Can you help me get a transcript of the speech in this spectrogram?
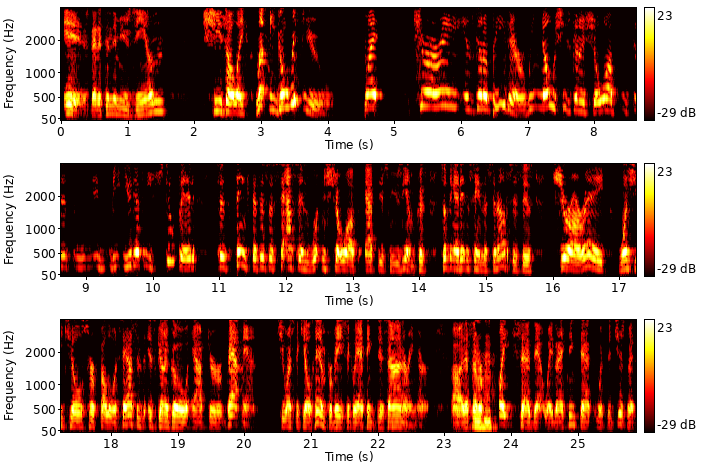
is, that it's in the museum, she's all like, "Let me go with you," but Curare is gonna be there. We know she's gonna show up. It- it'd be- You'd have to be stupid to think that this assassin wouldn't show up at this museum. Because something I didn't say in the synopsis is Curare, once she kills her fellow assassins, is gonna go after Batman. She wants to kill him for basically, I think, dishonoring her. Uh, that's never quite said that way, but I think that was the gist of it.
